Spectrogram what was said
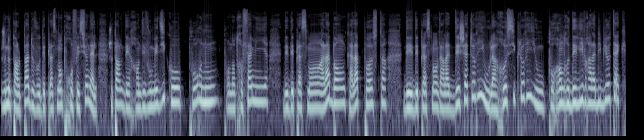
Je ne parle pas de vos déplacements professionnels, je parle des rendez-vous médicaux pour nous, pour notre famille, des déplacements à la banque, à la poste, des déplacements vers la déchetterie ou la recyclerie ou pour rendre des livres à la bibliothèque,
